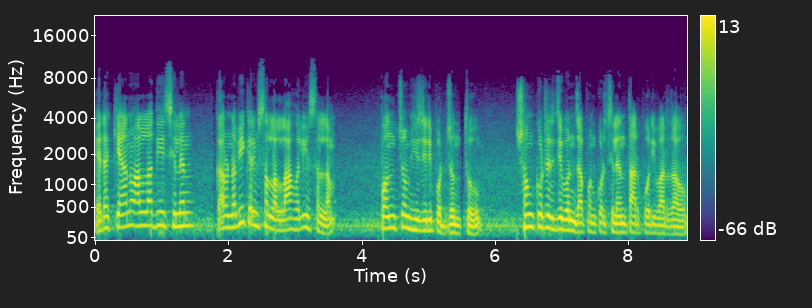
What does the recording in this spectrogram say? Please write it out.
এটা কেন আল্লাহ দিয়েছিলেন? কারণ নবী করিম সাল্লাহ আলী সাল্লাম পঞ্চম হিজড়ি পর্যন্ত সংকটের জীবন যাপন করছিলেন তার পরিবাররাও।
